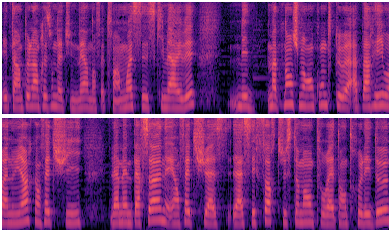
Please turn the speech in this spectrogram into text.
et tu as un peu l'impression d'être une merde, en fait. Enfin, moi, c'est ce qui m'est arrivé. Mais maintenant, je me rends compte qu'à Paris ou à New York, en fait, je suis la même personne. Et en fait, je suis assez, forte justement pour être entre les deux,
